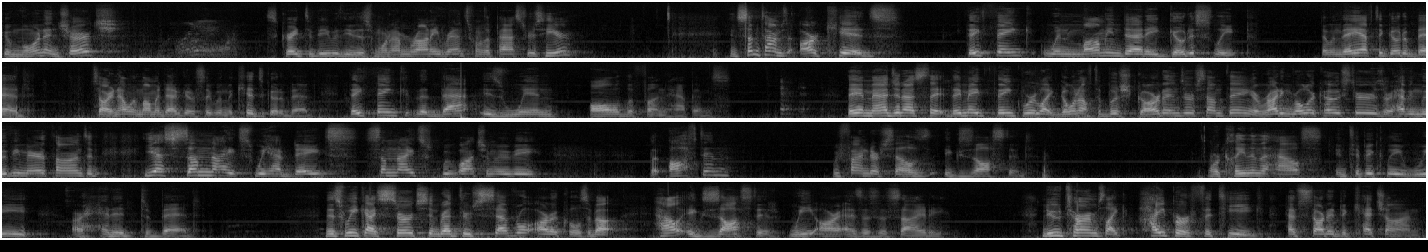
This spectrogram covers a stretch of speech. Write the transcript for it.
Good morning, church. Good morning. It's great to be with you this morning. I'm Ronnie Rentz, one of the pastors here. And sometimes our kids, they think when mom and daddy go to sleep, that when they have to go to bed, sorry, not when mom and dad go to sleep, when the kids go to bed, they think that that is when all the fun happens. They imagine us, they, they may think we're like going off to Busch Gardens or something, or riding roller coasters, or having movie marathons. And yes, some nights we have dates, some nights we watch a movie, but often we find ourselves exhausted. We're cleaning the house, and typically we are headed to bed. This week I searched and read through several articles about how exhausted we are as a society. New terms like hyper fatigue have started to catch on.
